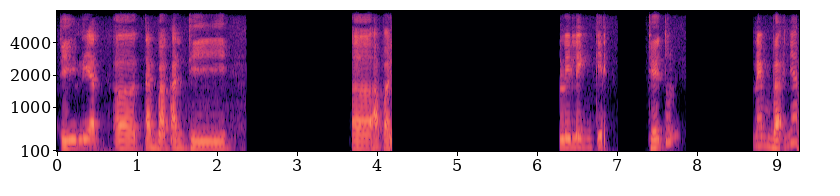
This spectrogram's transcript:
dilihat uh, tembakan di uh, apa keliling kiri dia itu nembaknya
